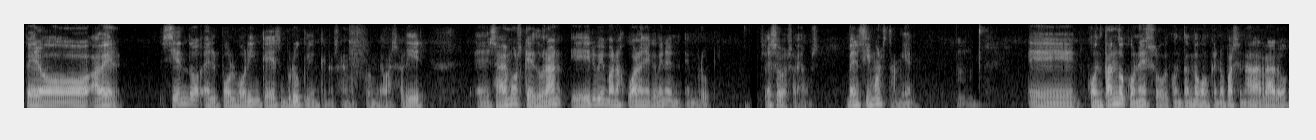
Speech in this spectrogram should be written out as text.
Pero, a ver, siendo el polvorín que es Brooklyn, que no sabemos por dónde va a salir, Eh, sabemos que Durán y Irving van a jugar el año que viene en, Brooklyn. Eso lo sabemos. Ben Simmons también. Eh, contando con eso, contando con que no pase nada raro,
